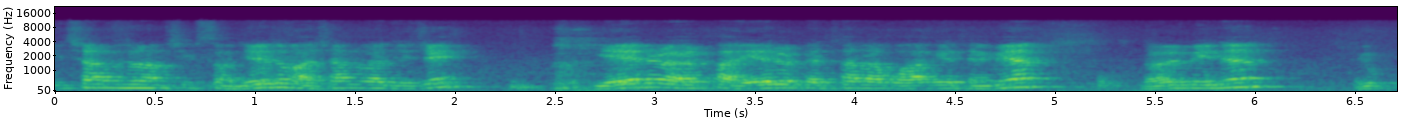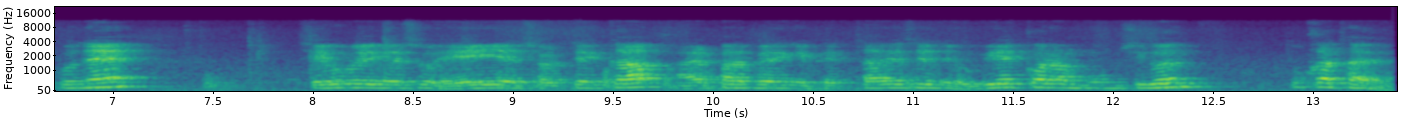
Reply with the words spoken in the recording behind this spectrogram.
이차 함수랑 직선. 얘도 마찬가지지? 얘를 알파, 얘를 베타라고 하게 되면 넓이는 6분의 제곱의 개수 a의 절대값 알파 빼기 베타의 세제곱. 위에 거랑 공식은 똑같아요.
